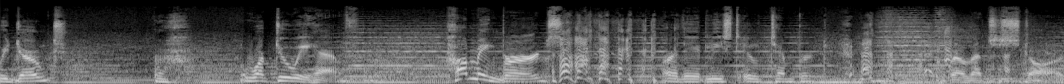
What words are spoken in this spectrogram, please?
We don't? What do we have? Hummingbirds? Are they at least ill tempered? well, that's a start.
